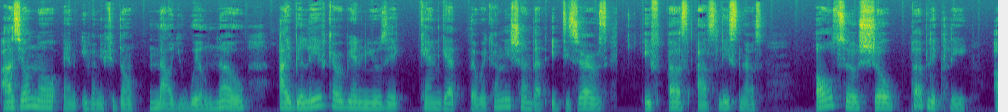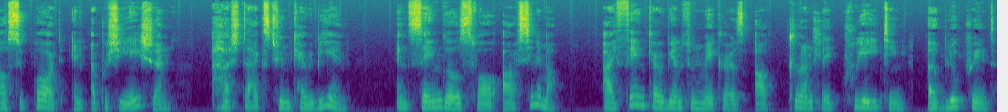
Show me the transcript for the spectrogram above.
As you'll know, and even if you don't, now you will know, I believe Caribbean music can get the recognition that it deserves if us as listeners also show publicly our support and appreciation. Hashtag Stream Caribbean. And same goes for our cinema. I think Caribbean filmmakers are currently creating a blueprint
